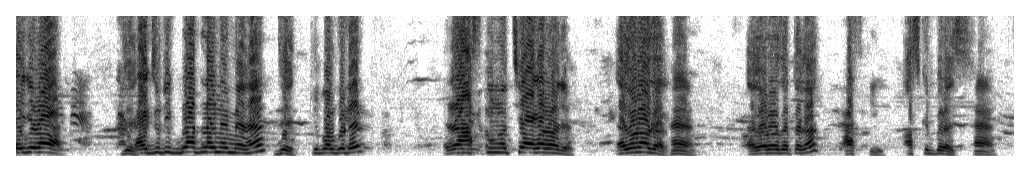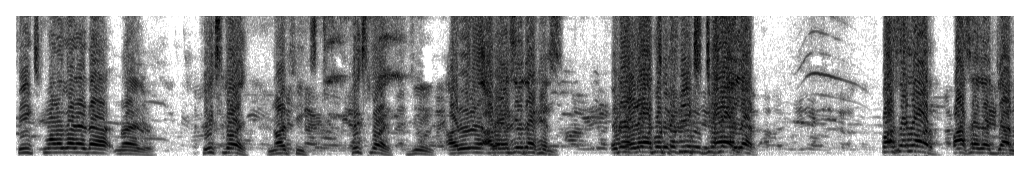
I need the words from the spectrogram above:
এই যে ভাই এক্সোটিক ব্লাড লাইনের মেল হ্যাঁ? জি। ট্রিপল কোটের এটা আস্কিং হচ্ছে এগারো হাজার। এগারো হাজার? হ্যাঁ। এগারো হাজার টাকা? আজকি আস্কিং প্রাইস হ্যাঁ। ফিক্স মনে করেন এটা নয় হাজার। ফিক্স নয়? নয় ফিক্সড ফিক্স নয়? জি। আর আর এই যে দেখেন এটা এটা আবার ফিক্স fixed ছয় হাজার পাঁচ হাজার? পাঁচ হাজার যান।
